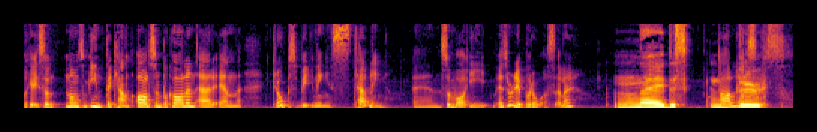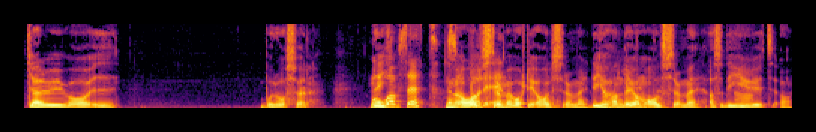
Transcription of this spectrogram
okej, så någon som inte kan. Ahlströmpokalen är en kroppsbyggningstävling. Eh, som var i, jag tror det är Borås eller? Mm, Nej, det Alingsås. brukar ju vara i Borås väl? Nej. Oavsett Nej men Alströmer, en, vart är Alströmer? Det ju, handlar ju om. Alströmer. Alltså det är Ja. ju ett, ja,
